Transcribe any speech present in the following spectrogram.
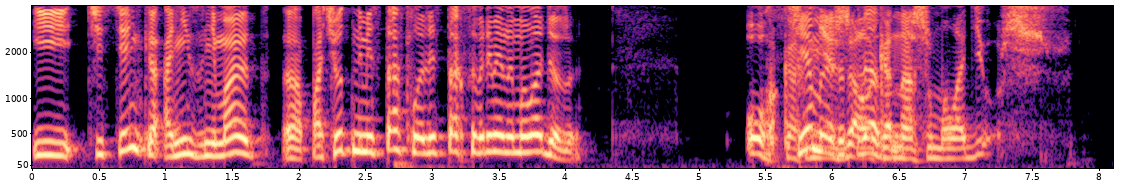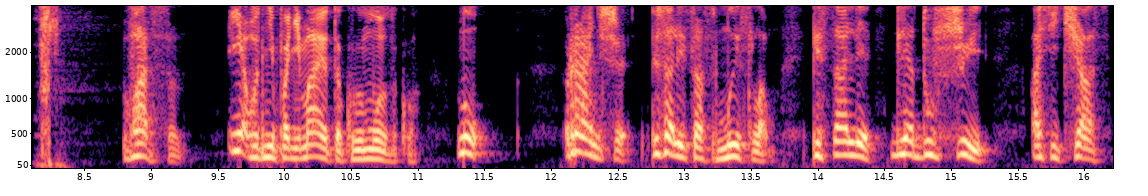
И частенько они занимают э, почетные места в плейлистах современной молодежи. Ох, С как чем мне это жалко связано? нашу молодежь. Ватсон, я вот не понимаю такую музыку. Ну, раньше писали со смыслом, писали для души, а сейчас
